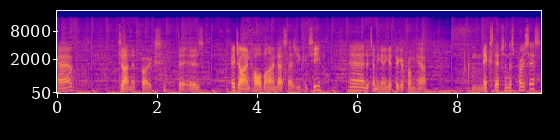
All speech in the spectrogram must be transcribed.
have done it, folks. There is a giant hole behind us, as you can see and it's only going to get bigger from here. Next steps in this process,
